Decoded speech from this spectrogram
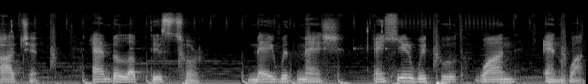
Object, Envelope Distort, Make with Mesh, and here we put 1 and 1.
